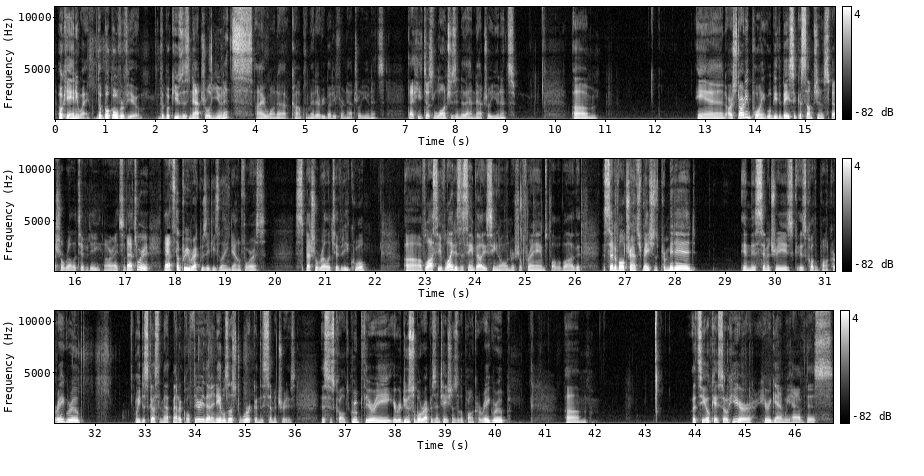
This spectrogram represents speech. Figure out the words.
Okay, anyway, the book overview. The book uses natural units. I want to compliment everybody for natural units. That he just launches into that natural units. Um, and our starting point will be the basic assumption of special relativity. All right, so that's where that's the prerequisite he's laying down for us. Special relativity, cool. Uh, velocity of light is the same value seen in all inertial frames. Blah blah blah. The, the set of all transformations permitted in this symmetry is, is called the Poincare group. We discussed the mathematical theory that enables us to work in the symmetries. This is called group theory, irreducible representations of the Poincare group. Um, let's see. Okay, so here, here again, we have this.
